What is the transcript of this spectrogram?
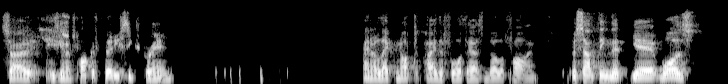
So he's going to pocket thirty six grand and elect not to pay the four thousand dollar fine for something that, yeah, was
